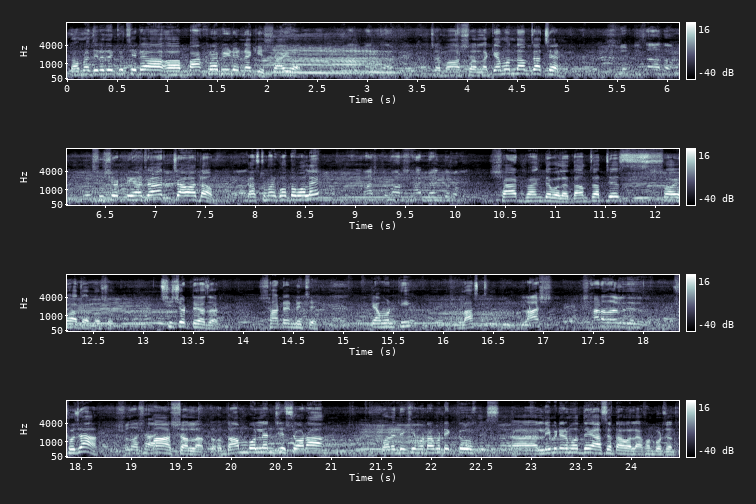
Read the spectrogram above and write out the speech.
তো আমরা যেটা দেখতেছি এটা পাখরা ব্রিডের নাকি সাইওয়াল আচ্ছা মাশাল্লাহ কেমন দাম চাচ্ছেন? ছেষট্টি হাজার চাওয়া দাম। কাস্টমার কত বলে? কাস্টমার ষাট ভাঙতে বলে। ষাট ভাঙতে বলে। দাম চাচ্ছে ছয় হাজার দশক ছেষট্টি হাজার ষাটের নিচে। কেমন কি? লাস্ট লাস্ট ষাট হাজার দিয়ে দেবো। সোজা? সোজা। মাশাল্লাহ তো দাম বললেন যে চড়া পরে দেখি মোটামুটি একটু লিমিটের মধ্যে আছে তাহলে এখন পর্যন্ত।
